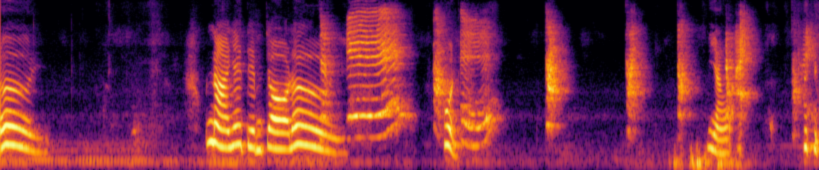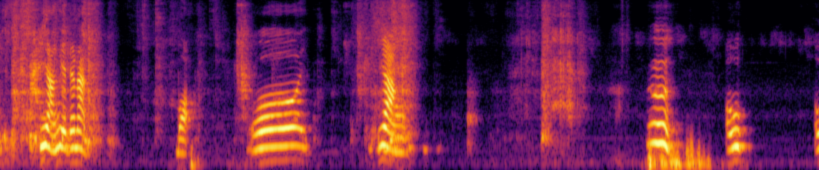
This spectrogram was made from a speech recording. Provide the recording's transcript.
เลยหน้าใหญ่เต็มจอเลยเอ๊ะพุ่นเอ๊ะนี่หยังอะ นี่หยังเห็ดนั่นน่ะบอกโอ้ยนี่หยังเออเอาเอา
